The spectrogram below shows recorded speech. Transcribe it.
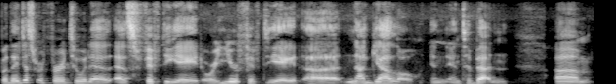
but they just refer to it as, as 58 or year 58, uh, Nagyalo in, in Tibetan. Um,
